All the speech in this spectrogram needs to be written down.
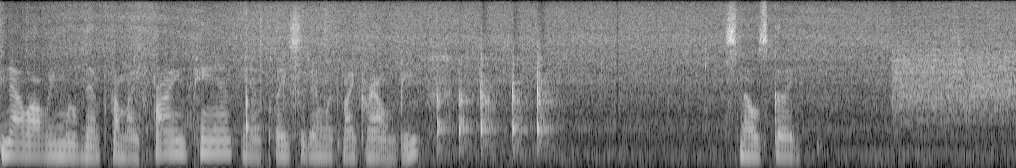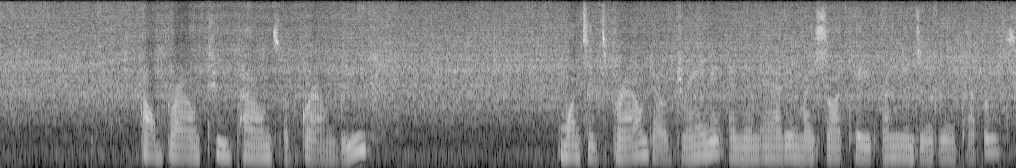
Now I'll remove them from my frying pan and place it in with my ground beef. Smells good. I'll brown two pounds of ground beef. Once it's browned, I'll drain it and then add in my sauteed onions and green peppers.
